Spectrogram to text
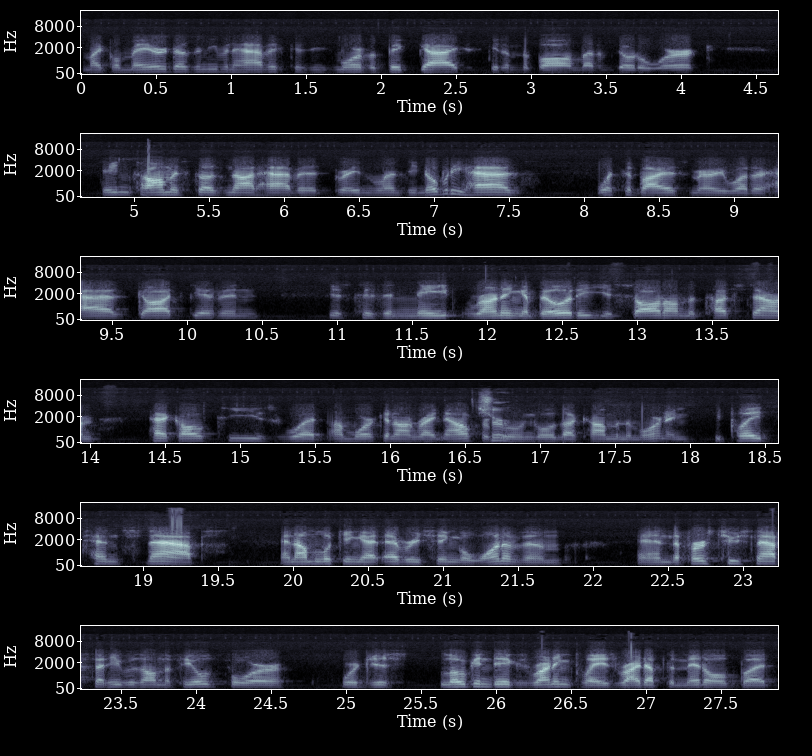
Michael Mayer doesn't even have it because he's more of a big guy. Just get him the ball and let him go to work. Dayton Thomas does not have it. Braden Lenzy. Nobody has what Tobias Merriweather has. God given, just his innate running ability. You saw it on the touchdown. Heck, I'll tease what I'm working on right now for Sure. blueandgold.com in the morning. He played 10 snaps, and I'm looking at every single one of them. And the first two snaps that he was on the field for were just Logan Diggs running plays right up the middle, but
